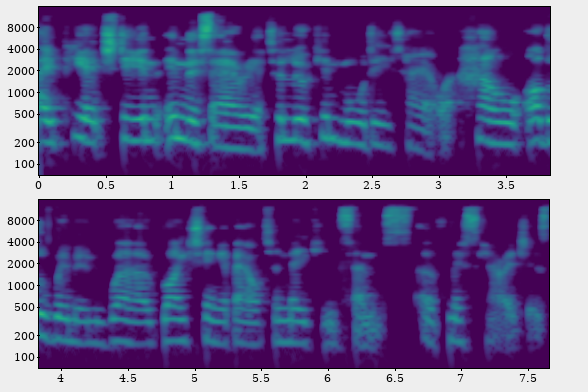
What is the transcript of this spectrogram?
a PhD in, in this area to look in more detail at how other women were writing about and making sense of miscarriages.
